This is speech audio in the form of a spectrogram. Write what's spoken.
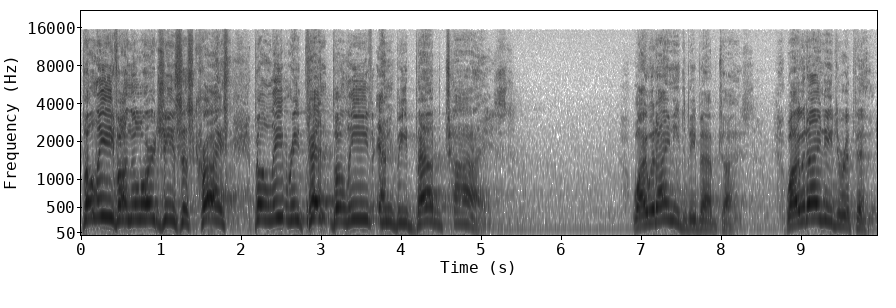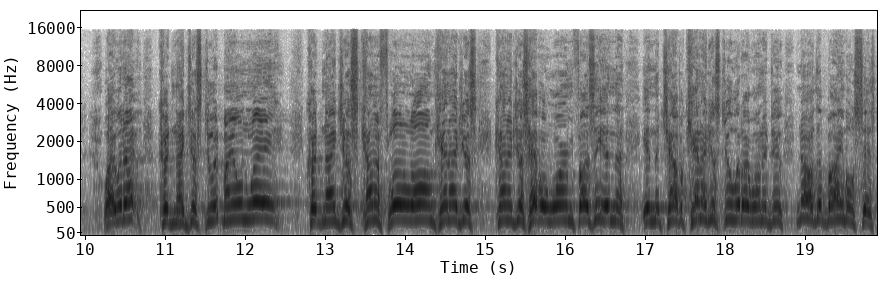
Believe on the Lord Jesus Christ. Believe, repent, believe, and be baptized. Why would I need to be baptized? Why would I need to repent? Why would I? Couldn't I just do it my own way? Couldn't I just kind of float along? Can I just kind of just have a warm fuzzy in the in the chapel? Can I just do what I want to do? No, the Bible says,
